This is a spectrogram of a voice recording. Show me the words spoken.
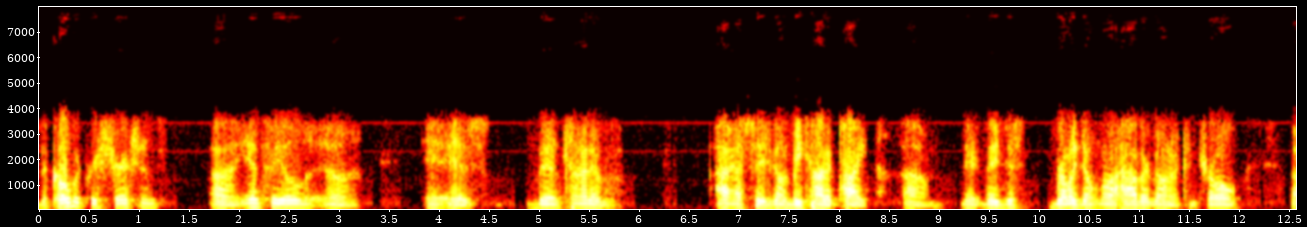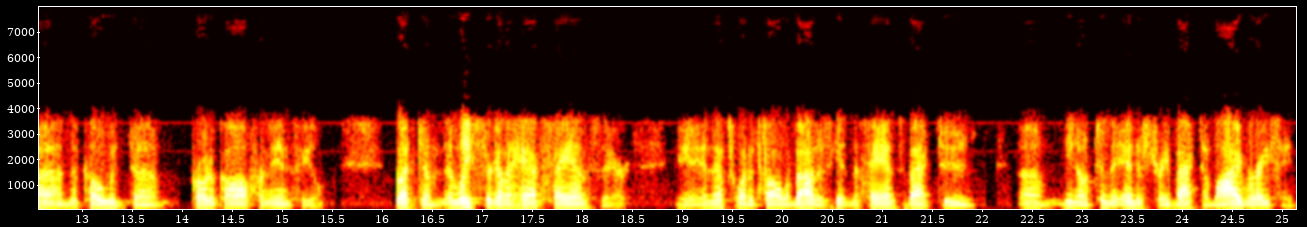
the COVID restrictions uh, infield uh, has been kind of, I say, it's going to be kind of tight. Um, they, they just really don't know how they're going to control uh, the COVID uh, protocol for the infield. But um, at least they're going to have fans there, and that's what it's all about: is getting the fans back to, um, you know, to the industry, back to live racing.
